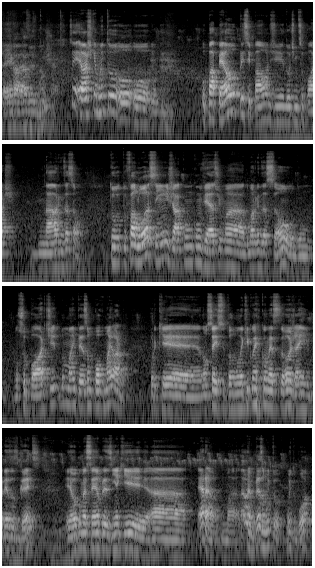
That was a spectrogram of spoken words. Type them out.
daí a galera às vezes não enxerga. Sim, eu acho que é muito o, o, o papel principal de, do time de suporte na organização. Tu, tu falou assim, já com, com viés de uma, de uma organização, de um, de um suporte de uma empresa um pouco maior. né? Porque não sei se todo mundo aqui começou já em empresas grandes. Eu comecei uma empresinha que ah, era uma, uma empresa muito, muito boa,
